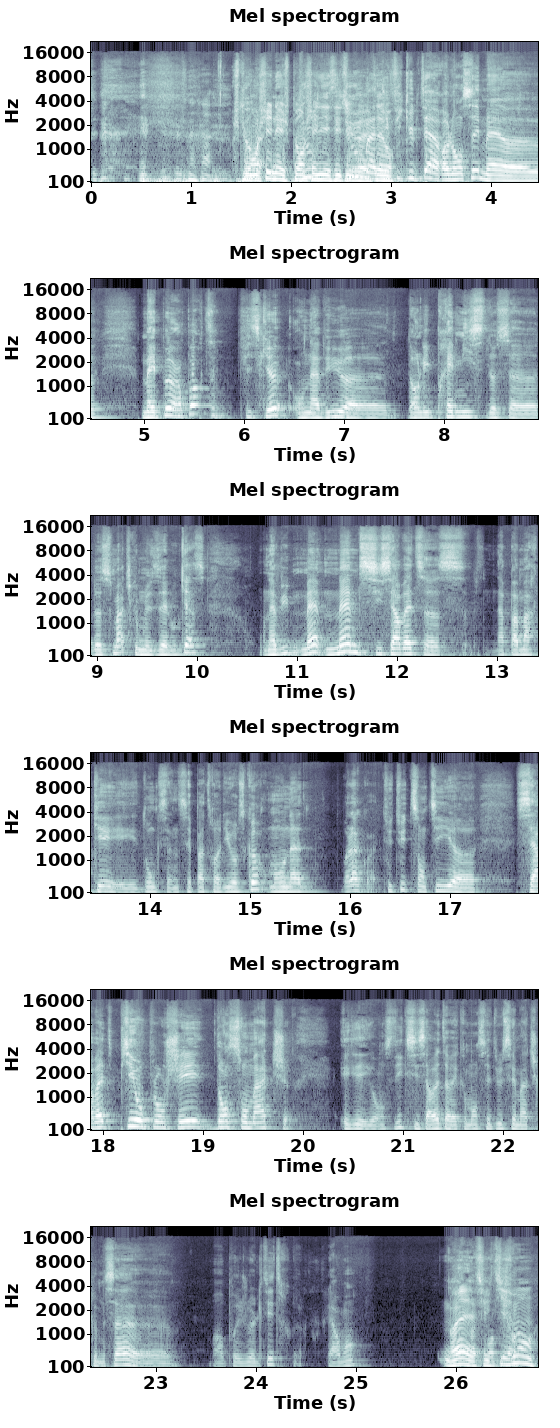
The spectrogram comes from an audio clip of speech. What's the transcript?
je peux enchaîner, je peux enchaîner si tu veux. ma difficulté à relancer, mais euh, mais peu importe, puisque on a vu euh, dans les prémices de ce de ce match, comme le disait Lucas, on a vu même même si Servette n'a pas marqué et donc ça ne s'est pas traduit au score, mais on a voilà quoi, tout de suite senti Servette pied au plancher dans son match et on se dit que si Servette avait commencé tous ces matchs comme ça, on pouvait jouer le titre, clairement. Ouais, effectivement.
